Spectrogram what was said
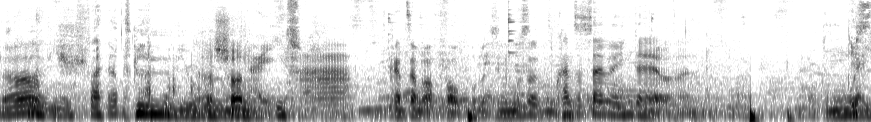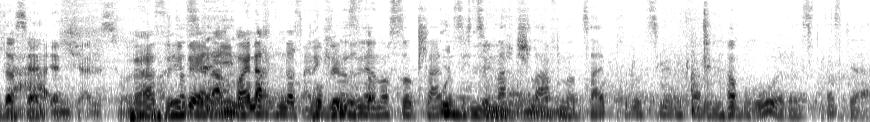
Ja. Feiertagen. ja schon. Du kannst aber auch vorproduzieren. Du, musst, du kannst das dann hinterher hören. Du musst das ja, ja nicht alles hören. Da hast du hinterher nach Weihnachten das Meine Problem, Kinder sind ja noch so klein, dass ich zu nachtschlafender Zeit produzieren kann und habe Ruhe. Das passt ja.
